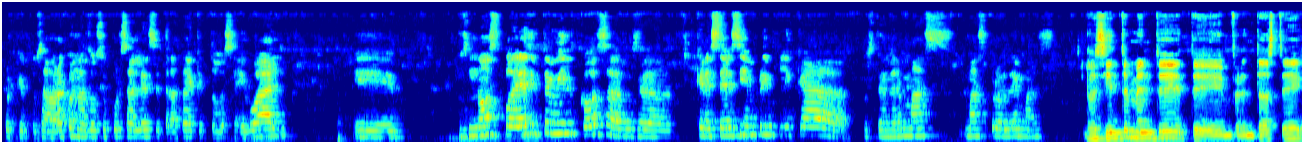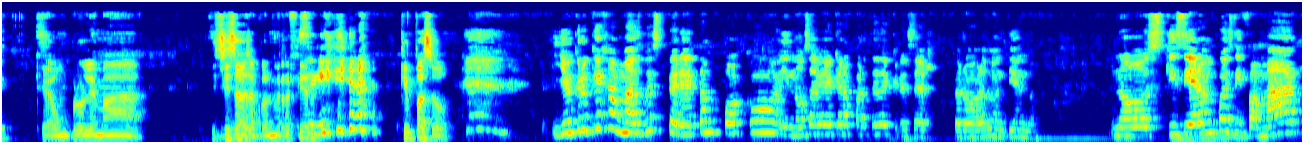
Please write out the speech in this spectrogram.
porque pues ahora con las dos sucursales se trata de que todo sea igual. Eh, pues no, podría decirte mil cosas, o sea, crecer siempre implica pues tener más, más problemas. Recientemente te enfrentaste a un problema, ¿sí sabes a cuál me refiero? Sí. ¿Qué pasó? Yo creo que jamás lo esperé tampoco y no sabía que era parte de crecer, pero ahora lo entiendo. nos quisieron pues difamar,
